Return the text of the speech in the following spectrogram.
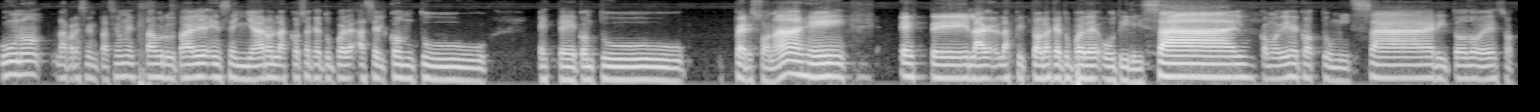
uno, la presentación está brutal. Enseñaron las cosas que tú puedes hacer con tu, este, con tu personaje, este, la- las pistolas que tú puedes utilizar, como dije, customizar y todo eso.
